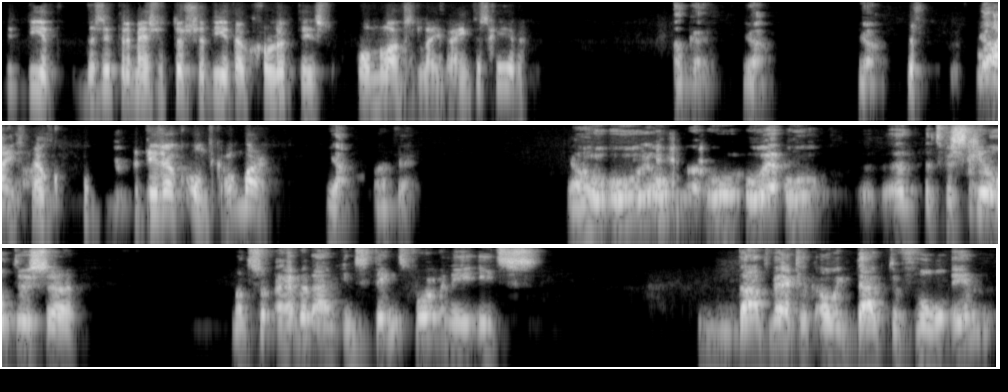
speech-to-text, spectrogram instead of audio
Die, het, er zitten er mensen tussen die het ook gelukt is om langs het leven heen te scheren. Oké, ja. Dus Ja. Is het, ook, het is ook ontkoombaar. Ja, oké. Ja, hoe, hoe, hoe, hoe, hoe, eh, het verschil tussen. Want zo, hebben daar een instinct voor wanneer iets daadwerkelijk, oh, ik duik er vol in.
